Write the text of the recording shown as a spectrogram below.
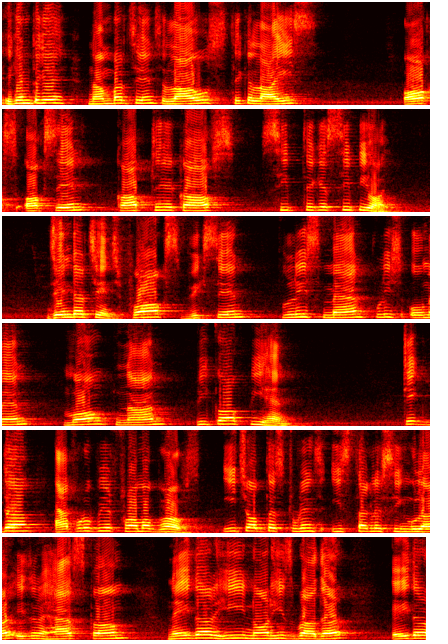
এখান থেকে নাম্বার চেঞ্জ, লাউস থেকে লাইস, অক্স, অক্সেন, কাপ থেকে কাপস, সিপ থেকে সিপি হয়। Gender change, fox, vixen, police man, police woman, monk, nun, peacock peahen take the appropriate form of verbs each of the students is থাকলে সিঙ্গুলার এই জন্য has come neither he nor his brother, either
